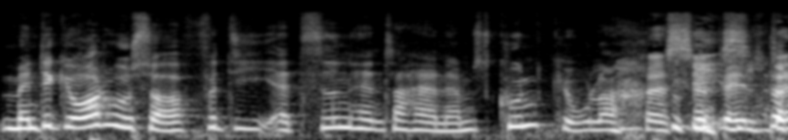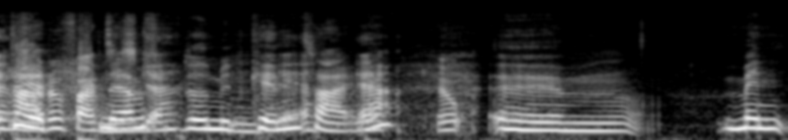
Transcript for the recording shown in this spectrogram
Men det gjorde du så, fordi at sidenhen, så har jeg nærmest kun kjoler Præcis, med bælter. det har du faktisk, nærmest ja. blevet mit kendetegn. Ja, ikke? jo. Øhm, men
